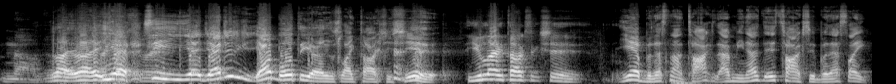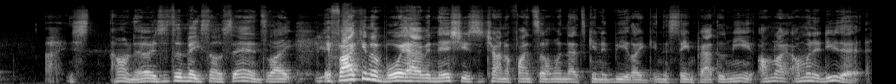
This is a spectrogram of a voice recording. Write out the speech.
No. Like, like yeah. See, yeah, y'all just y'all both of y'all just like toxic shit. You like toxic shit. Yeah, but that's not toxic. I mean, that is toxic, but that's like, I just I don't know. It just doesn't make no sense. Like, if I can avoid having issues trying to find someone that's gonna be like in the same path as me, I'm like, I'm gonna do that.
